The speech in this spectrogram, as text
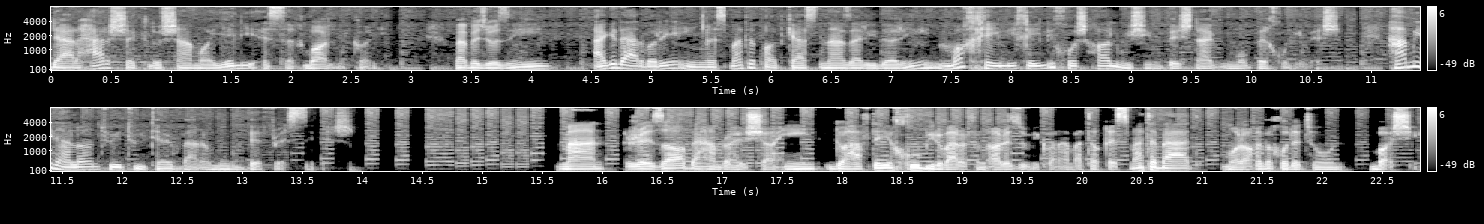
در هر شکل و شمایلی استقبال می‌کنیم. و به جز این اگه درباره این قسمت پادکست نظری دارین ما خیلی خیلی خوشحال میشیم بشنویم و بخونیمش. همین الان توی توییتر برامون بفرستینش. من رضا به همراه شاهین دو هفته خوبی رو براتون آرزو می‌کنم و تا قسمت بعد مراقب خودتون باشین.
